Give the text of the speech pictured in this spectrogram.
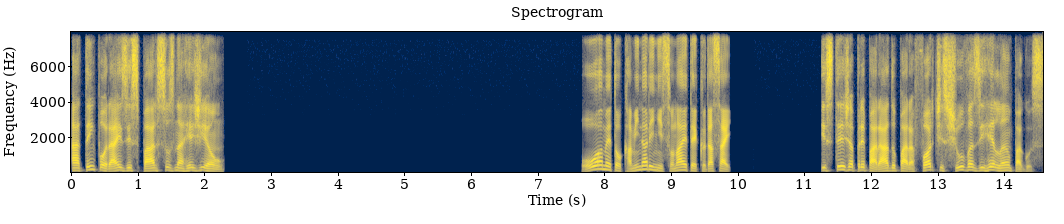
Há temporais esparsos na região. 大雨と雷に備えてください。Esteja preparado para fortes chuvas e relâmpagos.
